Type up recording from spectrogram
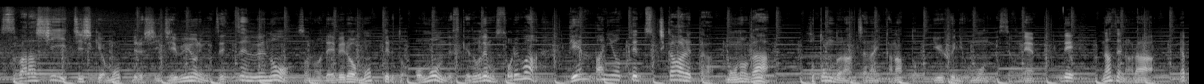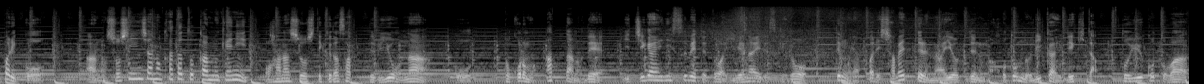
素晴らしい知識を持ってるし、自分よりも全然上のそのレベルを持ってると思うんですけど、でもそれは現場によって培われたものがほとんどなんじゃないかなというふうに思うんですよね。で、なぜなら、やっぱりこう、あの初心者の方とか向けにお話をしてくださってるようなこうところもあったので一概に全てとは言えないですけどでもやっぱり喋ってる内容っていうのがほとんど理解できたということは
